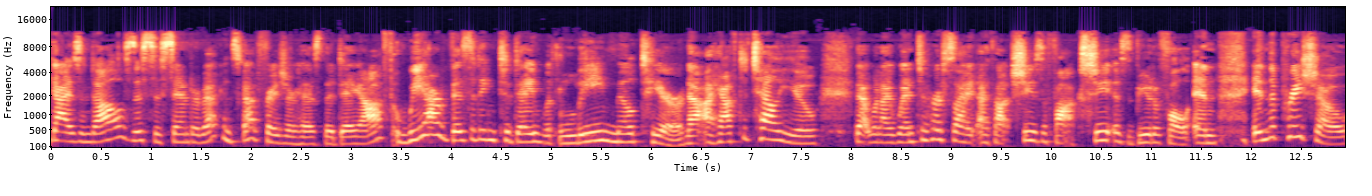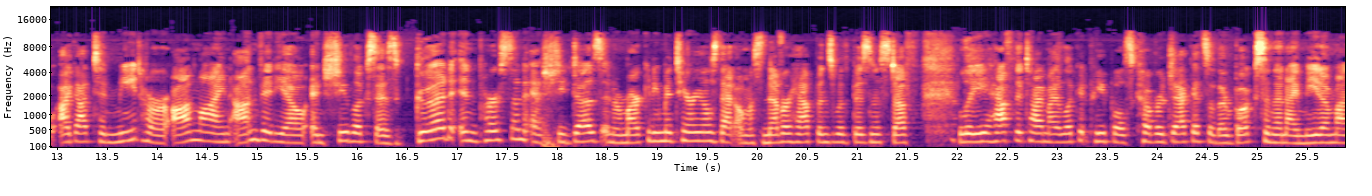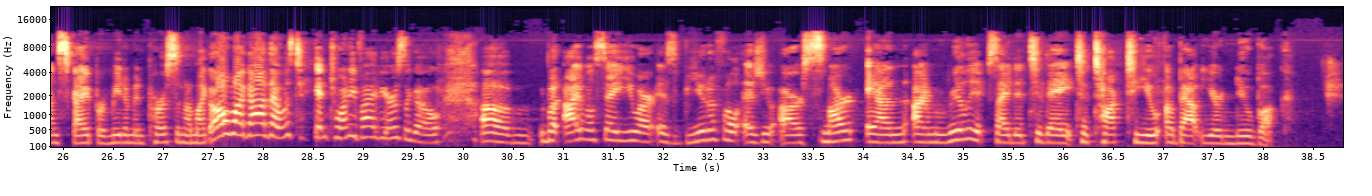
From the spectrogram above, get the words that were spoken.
Guys and dolls, this is Sandra Beck and Scott Fraser has the day off. We are visiting today with Lee Milteer. Now I have to tell you that when I went to her site, I thought she's a fox. She is beautiful. And in the pre-show, I got to meet her online on video and she looks as good in person as she does in her marketing materials. That almost never happens with business stuff. Lee, half the time I look at people's cover jackets of their books and then I meet them on Skype or meet them in person. I'm like, oh my God, that was taken 25 years ago. Um, but I will say you are as beautiful as you are smart, and I'm really excited today to talk to you about your new book.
